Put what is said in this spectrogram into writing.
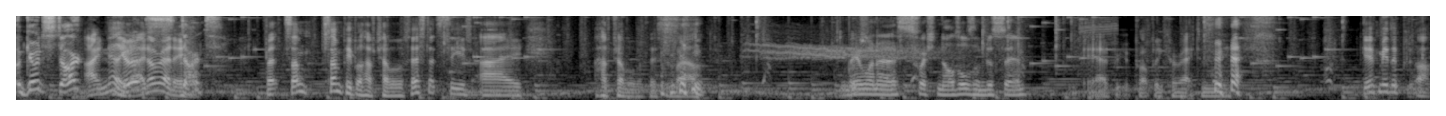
A good start. I nearly good died already. Start. But some some people have trouble with this. Let's see if I have trouble with this as well. You may want to switch nozzles. I'm just saying. yeah, you're probably correct me. Give me the. Oh,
